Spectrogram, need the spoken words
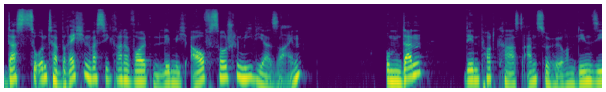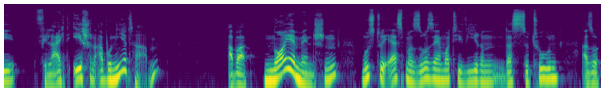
das zu unterbrechen, was sie gerade wollten, nämlich auf Social Media sein, um dann den Podcast anzuhören, den sie vielleicht eh schon abonniert haben. Aber neue Menschen musst du erstmal so sehr motivieren, das zu tun, also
